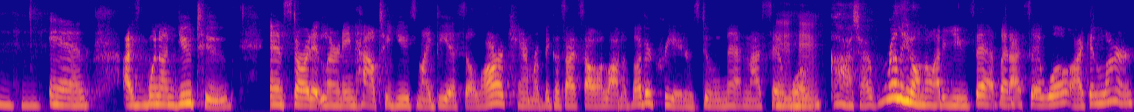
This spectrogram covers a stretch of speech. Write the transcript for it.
Mm-hmm. And I went on YouTube and started learning how to use my DSLR camera because I saw a lot of other creators doing that. And I said, mm-hmm. well, gosh, I really don't know how to use that. But I said, well, I can learn.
